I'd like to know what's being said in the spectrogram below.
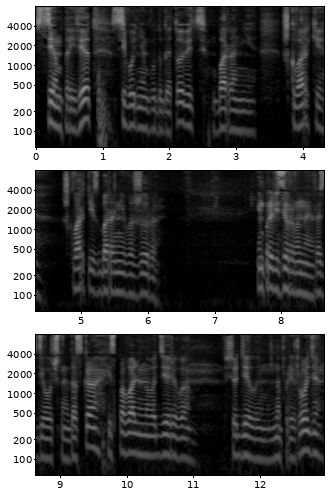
Всем привет! Сегодня буду готовить бараньи шкварки, шкварки из бараньего жира. Импровизированная разделочная доска из поваленного дерева. Все делаем на природе.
